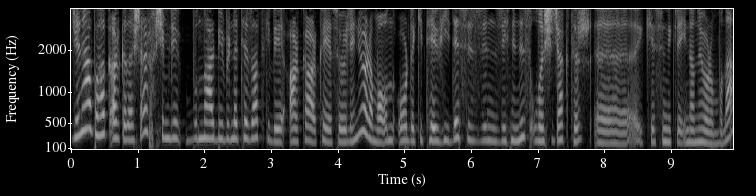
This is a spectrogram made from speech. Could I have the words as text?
Cenab-ı Hak arkadaşlar şimdi bunlar birbirine tezat gibi arka arkaya söyleniyor ama on, oradaki tevhide sizin zihniniz ulaşacaktır. Ee, kesinlikle inanıyorum buna.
